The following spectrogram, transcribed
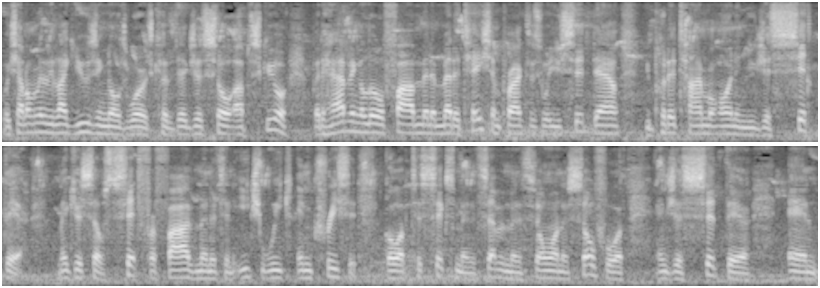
which I don't really like using those words because they're just so obscure. But having a little five minute meditation practice where you sit down, you put a timer on and you just sit there. Make yourself sit for five minutes and each week increase it. Go up to six minutes, seven minutes, so on and so forth, and just sit there and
